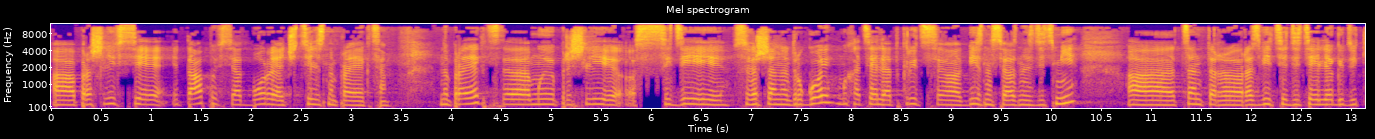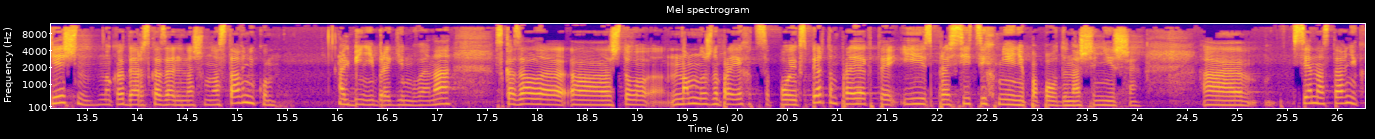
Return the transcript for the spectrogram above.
э, прошли все этапы, все отборы и очутились на проекте. На проект э, мы пришли с идеей совершенно другой. Мы хотели открыть э, бизнес, связанный с детьми, э, Центр развития детей Lego Education, но когда рассказали нашему наставнику, Альбине Ибрагимовой. Она сказала, а, что нам нужно проехаться по экспертам проекта и спросить их мнение по поводу нашей ниши. А, все наставники,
